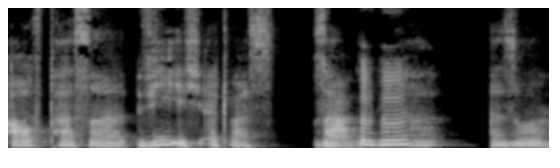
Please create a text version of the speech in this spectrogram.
aufpasse, wie ich etwas sage. Mhm. Ja? Also,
